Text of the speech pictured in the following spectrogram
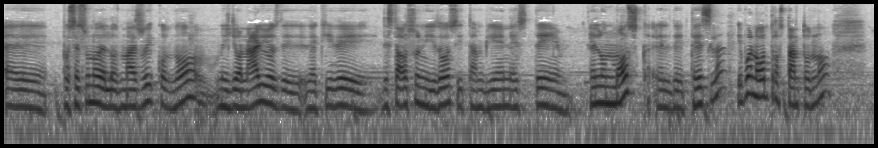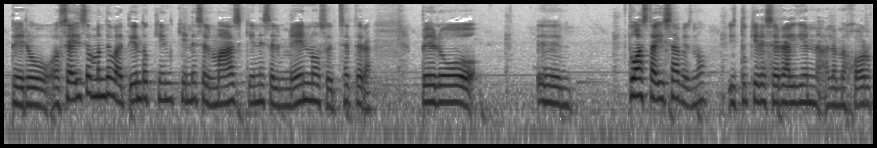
eh, pues es uno de los más ricos, ¿no? Millonarios de, de aquí de, de, Estados Unidos y también este Elon Musk, el de Tesla, y bueno, otros tantos, ¿no? pero, o sea, ahí se van debatiendo quién, quién es el más, quién es el menos, etcétera. Pero eh, tú hasta ahí sabes, ¿no? Y tú quieres ser alguien a lo mejor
